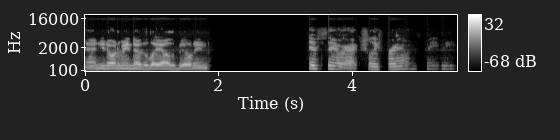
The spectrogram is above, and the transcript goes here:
and you know what I mean, know the layout of the building. If they were actually friends, maybe.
